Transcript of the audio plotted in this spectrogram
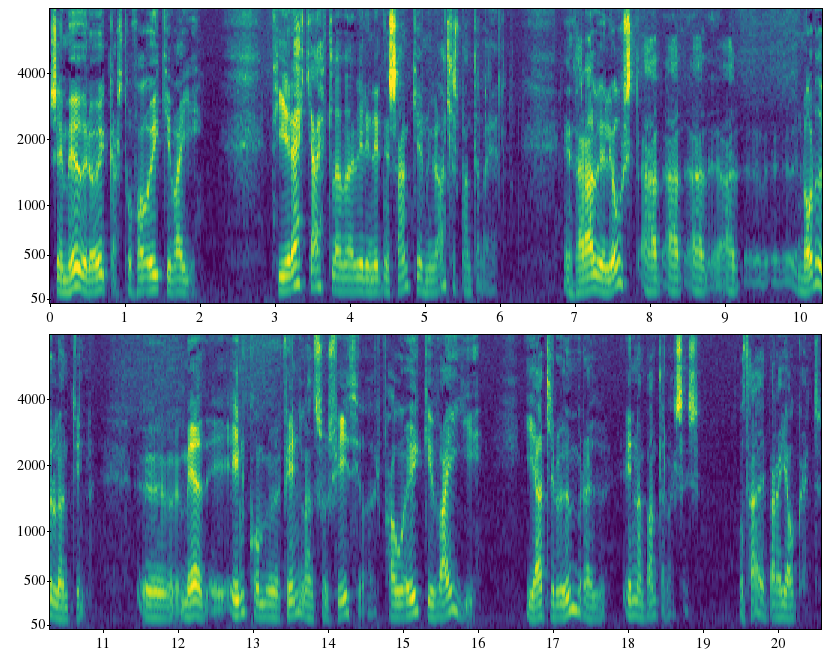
Sem hefur verið aukast og fá auki vægi. Því er ekki ætlað að vera í neittins samkjöfni við allarsbandalægið en það er alveg ljóst að, að, að, að Norðurlöndin uh, með innkomu Finnlands og Svíþjóðar fá auki vægi í allir umræðu innan bandalagsins og það er bara jákvæmt.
